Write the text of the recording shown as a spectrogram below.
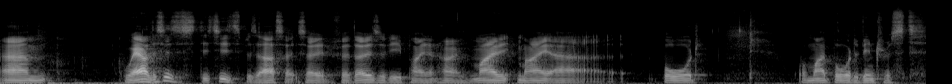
Um, wow, this is this is bizarre. So, so for those of you playing at home, my my uh, board or my board of interest,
